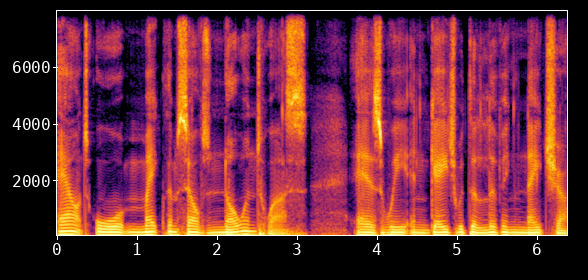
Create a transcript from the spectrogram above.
out or make themselves known to us as we engage with the living nature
